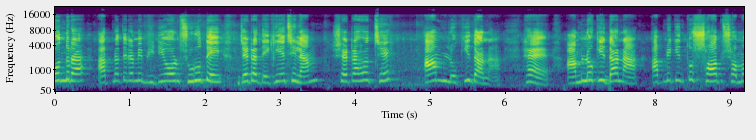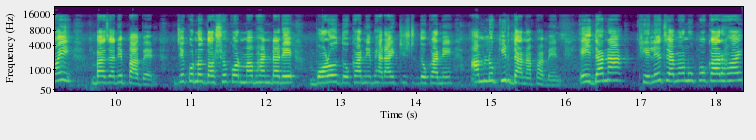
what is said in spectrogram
বন্ধুরা, আপনাদের আমি ভিডিওর শুরুতেই যেটা দেখিয়েছিলাম, সেটা হচ্ছে আমলকি দানা। হ্যাঁ আমলকি দানা আপনি কিন্তু সব সময় বাজারে পাবেন। যে কোনো দশকর্মা ভাণ্ডারে, বড় দোকানে ভ্যারাইটিস দোকানে আমলকির দানা পাবেন। এই দানা খেলে যেমন উপকার হয়,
